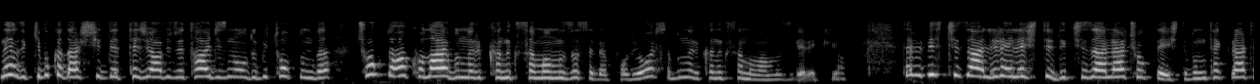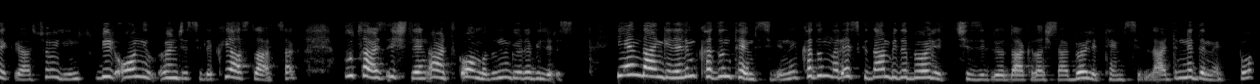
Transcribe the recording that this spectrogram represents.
ne yazık ki bu kadar şiddet, tecavüz ve tacizin olduğu bir toplumda çok daha kolay bunları kanıksamamıza sebep oluyor. Oysa bunları kanıksamamamız gerekiyor. Tabii biz çizerleri eleştirdik. Çizerler çok değişti. Bunu tekrar tekrar söyleyeyim. Bir 10 yıl öncesiyle kıyaslarsak bu tarz işlerin artık olmadığını görebiliriz. Yeniden gelelim kadın temsiline. Kadınlar eskiden bir de böyle çiziliyordu arkadaşlar. Böyle temsillerdi. Ne demek bu?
